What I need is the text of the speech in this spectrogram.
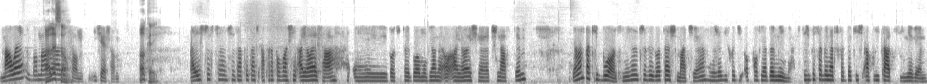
Małe, bo małe, Ale ale są. są, i cieszą. Okej. A jeszcze chciałem się zapytać a propos właśnie iOS-a, yy, bo tutaj było mówione o iOSie 13. Ja mam taki błąd, nie wiem czy wy go też macie, jeżeli chodzi o powiadomienia. Jesteśmy sobie na przykład w jakiejś aplikacji, nie wiem,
